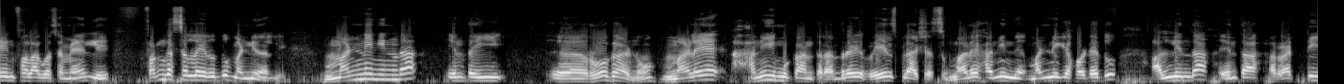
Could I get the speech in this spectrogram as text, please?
ರೈನ್ಫಾಲ್ ಆಗುವ ಸಮಯದಲ್ಲಿ ಫಂಗಸ್ ಎಲ್ಲ ಇರೋದು ಮಣ್ಣಿನಲ್ಲಿ. ಮಣ್ಣಿನಿಂದ ಎಂತ ಈ ರೋಗಾಣು ಮಳೆ ಹನಿ ಮುಖಾಂತರ ಅಂದ್ರೆ ರೈನ್ ಸ್ಪ್ಲಾಶಸ್ ಮಳೆ ಹನಿ ಮಣ್ಣಿಗೆ ಹೊಡೆದು ಅಲ್ಲಿಂದ ಎಂತ ರಟ್ಟಿ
